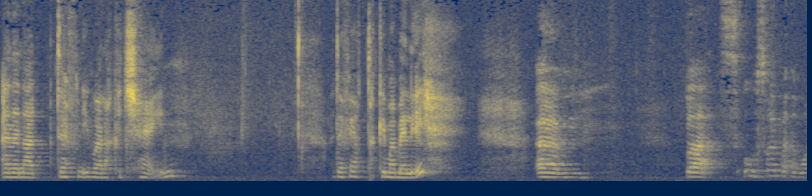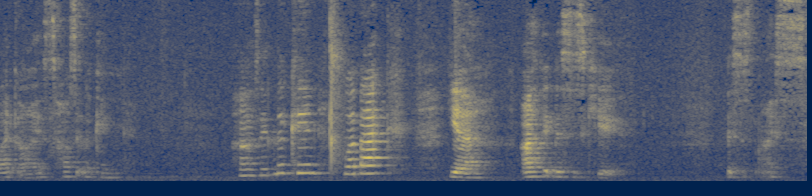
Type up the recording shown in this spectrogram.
And then I definitely wear like a chain. I definitely have tuck in my belly. Um, but, oh, sorry about the white guys. How's it looking? How's it looking? We're back. Yeah, I think this is cute. This is nice.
